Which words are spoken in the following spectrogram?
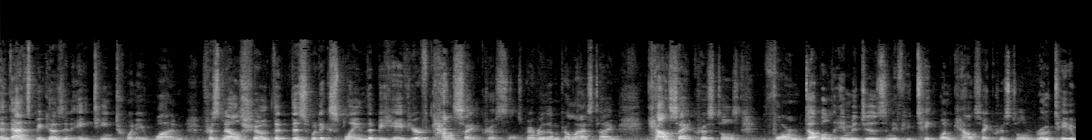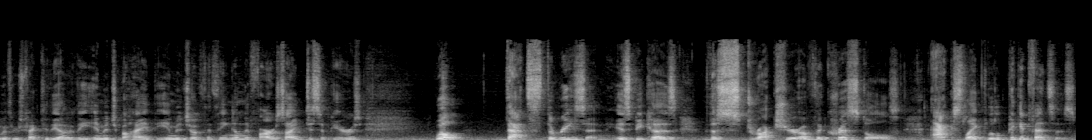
And that's because in 1821, Fresnel showed that this would explain the behavior of calcite crystals. Remember them from last time? Calcite crystals form double images, and if you take one calcite crystal and rotate it with respect to the other, the image behind the image of the thing on the far side disappears. Well, that's the reason, is because the structure of the crystals acts like little picket fences.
